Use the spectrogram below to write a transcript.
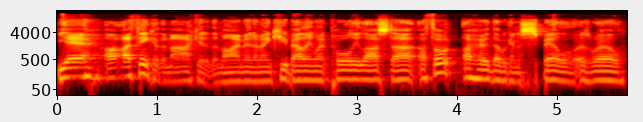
Yeah, I think at the market at the moment. I mean, Q Balling went poorly last start. I thought I heard they were going to spell as well.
